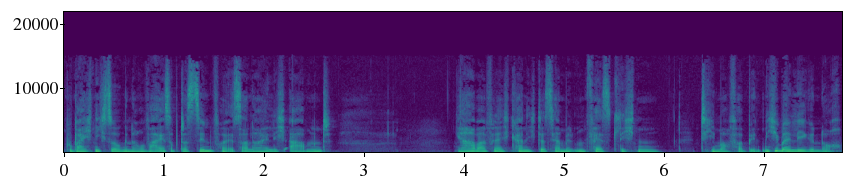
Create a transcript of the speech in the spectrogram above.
Wobei ich nicht so genau weiß, ob das sinnvoll ist an Heiligabend. Ja, aber vielleicht kann ich das ja mit einem festlichen Thema verbinden. Ich überlege noch.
